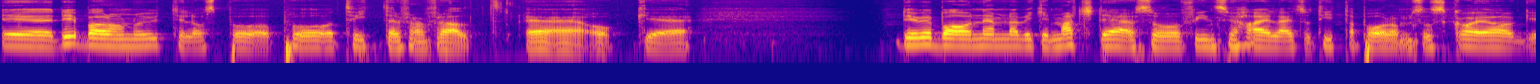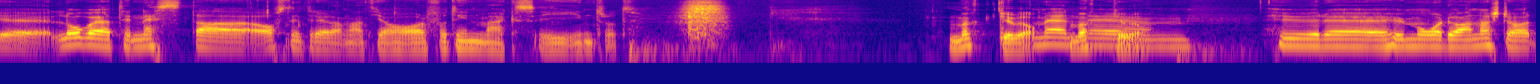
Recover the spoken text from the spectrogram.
Eh, det är bara att nå ut till oss på, på Twitter framförallt. Eh, och eh, det är väl bara att nämna vilken match det är så finns ju highlights och titta på dem. Så ska jag, eh, lovar jag till nästa avsnitt redan att jag har fått in Max i introt. Mycket bra. Men mycket bra. ehm, hur, eh, hur mår du annars då?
